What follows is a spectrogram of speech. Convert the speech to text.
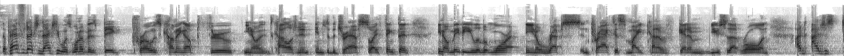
the pass protection actually was one of his big pros coming up through, you know, college and into the draft. So I think that, you know, maybe a little bit more, you know, reps in practice might kind of get him used to that role. And I, I just,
